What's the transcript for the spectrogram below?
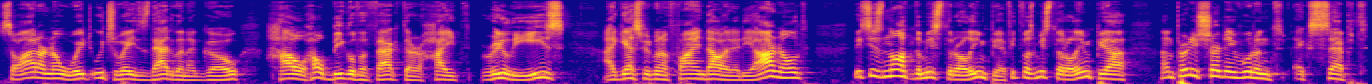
So I don't know which, which way is that gonna go, how, how big of a factor height really is. I guess we're gonna find out at Eddie Arnold. This is not the Mr. Olympia. If it was Mr. Olympia, I'm pretty sure they wouldn't accept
